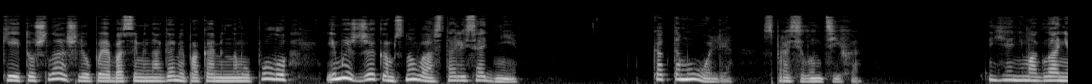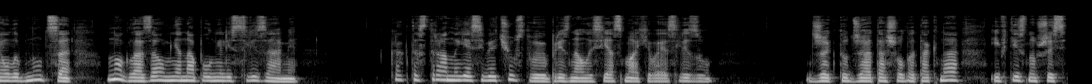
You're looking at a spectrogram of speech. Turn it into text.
Кейт ушла, шлепая босыми ногами по каменному полу, и мы с Джеком снова остались одни. «Как там у Олли?» — спросил он тихо. Я не могла не улыбнуться, но глаза у меня наполнились слезами. «Как-то странно я себя чувствую», — призналась я, смахивая слезу. Джек тут же отошел от окна и, втиснувшись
